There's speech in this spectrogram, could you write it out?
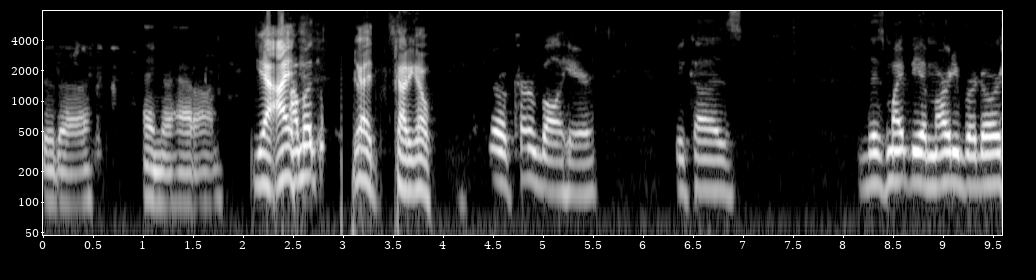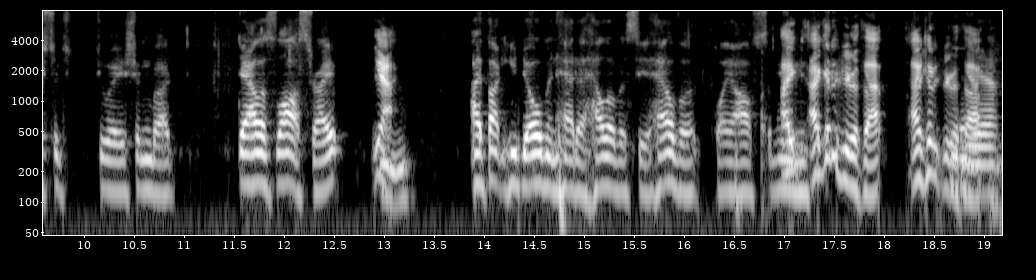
should uh, hang their hat on. Yeah, I. I'm gonna Go ahead, Scotty. Go. throw a curveball here because this might be a Marty Brodeur situation, but Dallas lost, right? Yeah, I thought Khudobin had a hell of a hell of a playoffs. I I mean, I could agree with that. I could agree with that.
